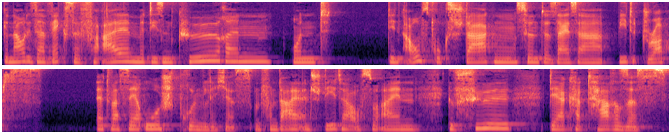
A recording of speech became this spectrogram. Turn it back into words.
genau dieser Wechsel vor allem mit diesen Chören und den ausdrucksstarken Synthesizer Beat Drops etwas sehr Ursprüngliches. Und von daher entsteht da auch so ein Gefühl der Katharsis,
